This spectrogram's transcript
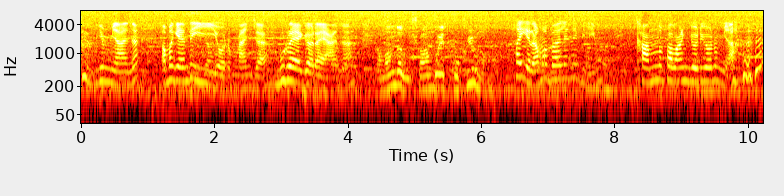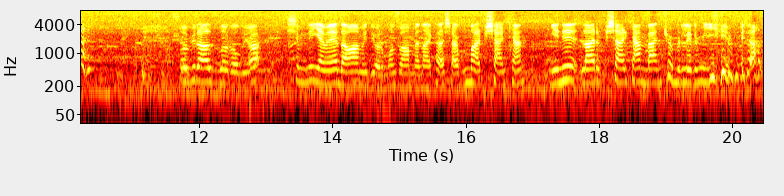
çizgim yani. Ama gene de iyi yiyorum bence. Buraya göre yani. Tamam da şu an bu et kokuyor mu? Hayır ama böyle ne bileyim kanlı falan görüyorum ya. o biraz zor oluyor. Şimdi yemeğe devam ediyorum o zaman ben arkadaşlar. Bunlar pişerken, yeniler pişerken ben kömürlerimi yiyeyim biraz.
